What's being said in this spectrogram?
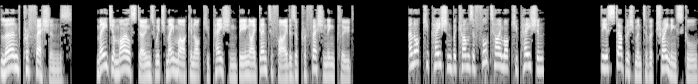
learned professions. Major milestones which may mark an occupation being identified as a profession include An occupation becomes a full-time occupation. The establishment of a training school.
